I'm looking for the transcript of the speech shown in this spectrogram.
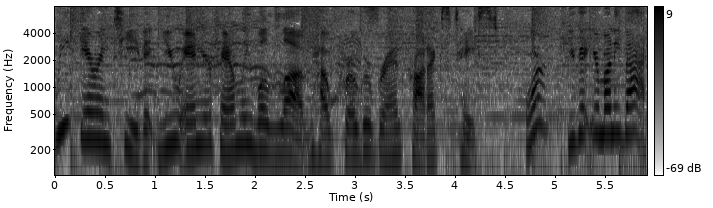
we guarantee that you and your family will love how Kroger brand products taste, or you get your money back.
